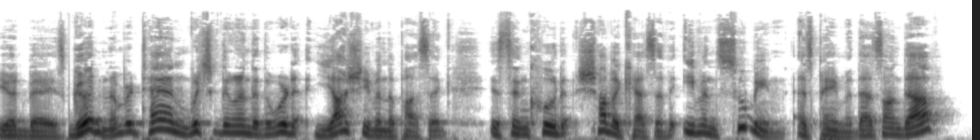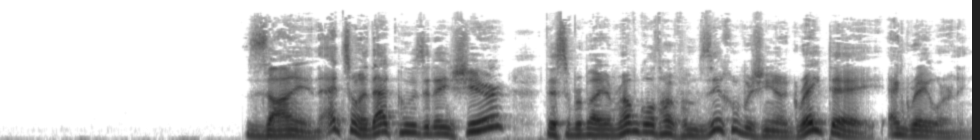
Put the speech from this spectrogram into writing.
Yud Beis. Good. Number 10, which they learn that the word Yashiv in the Pasuk is to include Shavakesef, even Subin, as payment. That's on Dav. Zion. Excellent. That concludes today's shir. This is Rabbi Ram Goldhar from Zichru wishing you a great day and great learning.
